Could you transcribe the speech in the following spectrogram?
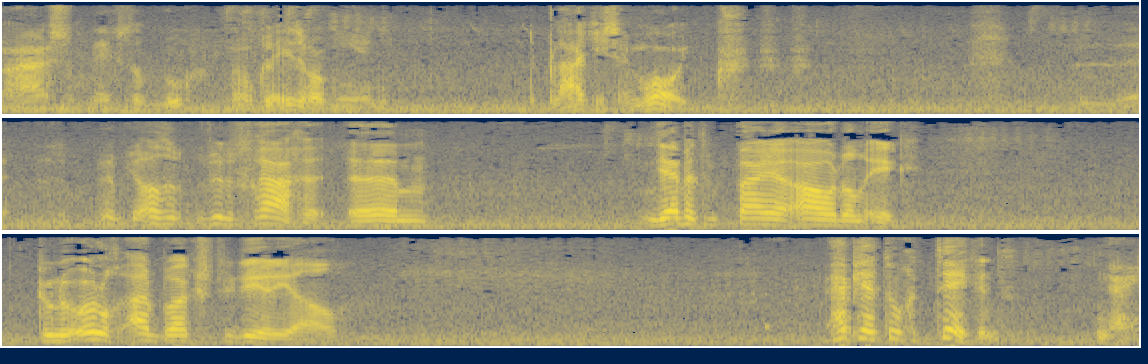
Maar is niks, dat boek? Nou, ik lees er ook niet in. De plaatjes zijn mooi. heb je altijd willen vragen. Ehm, jij bent een paar jaar ouder dan ik. Toen de oorlog uitbrak, studeerde je al. Heb jij toen getekend? Nee.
